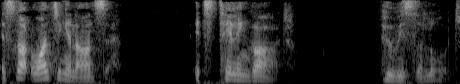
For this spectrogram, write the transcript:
It's not wanting an answer. It's telling God, who is the Lord?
